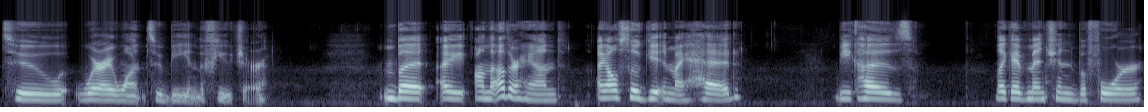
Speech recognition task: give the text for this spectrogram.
to where I want to be in the future. But I on the other hand, I also get in my head because like I've mentioned before,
